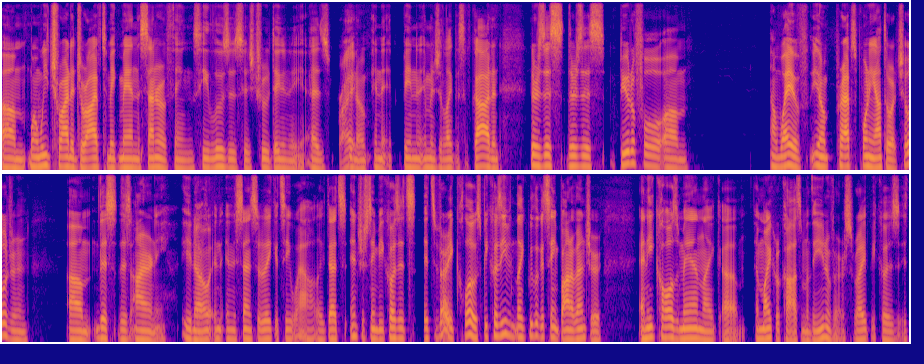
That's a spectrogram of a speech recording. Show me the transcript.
um, when we try to drive to make man the center of things he loses his true dignity as you know in being an image and likeness of god. And there's this there's this beautiful um, a way of you know perhaps pointing out to our children um, this this irony you know in, in the sense that they could see wow like that's interesting because it's it's very close because even like we look at saint bonaventure and he calls man like um, a microcosm of the universe right? Because it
